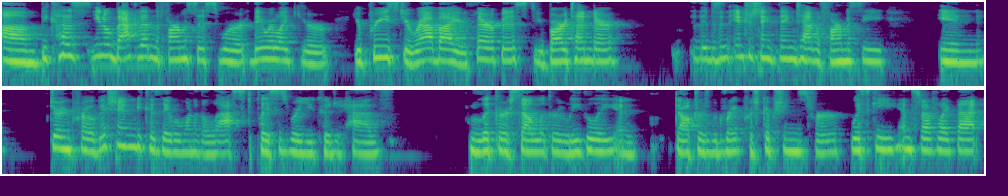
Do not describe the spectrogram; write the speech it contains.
Um, because you know back then the pharmacists were they were like your your priest your rabbi your therapist your bartender. It was an interesting thing to have a pharmacy in during prohibition because they were one of the last places where you could have liquor, sell liquor legally, and doctors would write prescriptions for whiskey and stuff like that.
